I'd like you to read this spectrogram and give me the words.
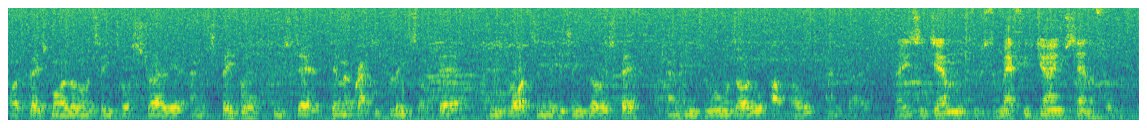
I pledge my loyalty to Australia and its people, whose de- democratic beliefs I share, whose rights and liberties I respect, and whose laws I will uphold and obey. Ladies and gentlemen, Mr Matthew James Staniforth.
